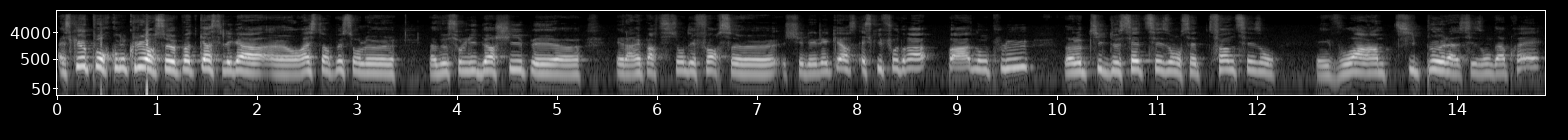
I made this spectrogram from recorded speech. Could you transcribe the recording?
Est-ce que pour conclure ce podcast, les gars, euh, on reste un peu sur la notion de leadership et, et la répartition des forces chez les Lakers Est-ce qu'il faudra pas non plus dans l'optique de cette saison, cette fin de saison, et voir un petit peu la saison d'après,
